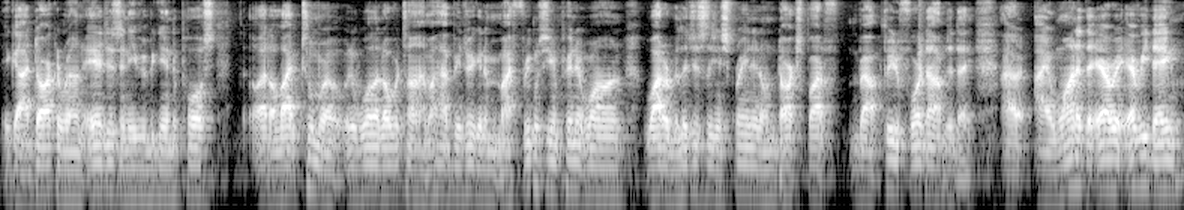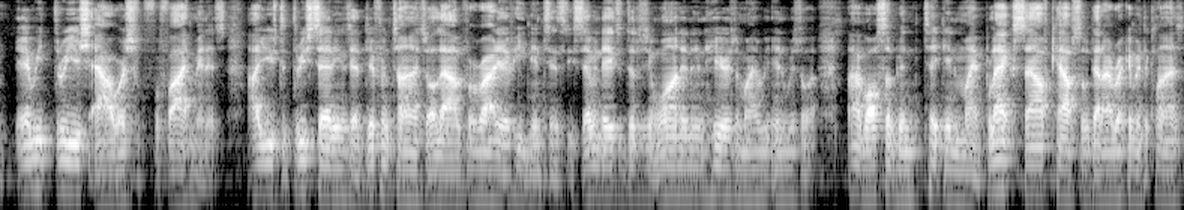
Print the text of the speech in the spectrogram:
It got dark around the edges and even began to pulse at a light tumor it will over time. I have been drinking my frequency imprinted wine water religiously and spraying it on dark spot about three to four times a day. I, I wanted the area every day, every three-ish hours for five minutes. I used the three settings at different times to allow a variety of heat intensity. Seven days of diligent wand, and then here's my end result. I've also been taking my Black South capsule that I recommend to clients,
